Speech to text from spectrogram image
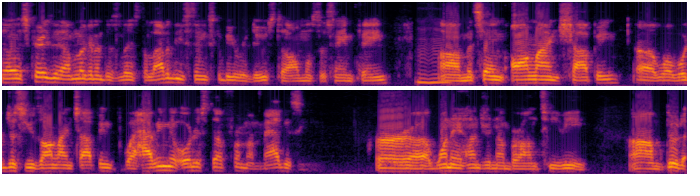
So it's crazy. I'm looking at this list. A lot of these things can be reduced to almost the same thing. Mhm. Um, it's saying online shopping. Uh, well, we'll just use online shopping. But having to order stuff from a magazine or one eight hundred number on TV. Um, dude,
